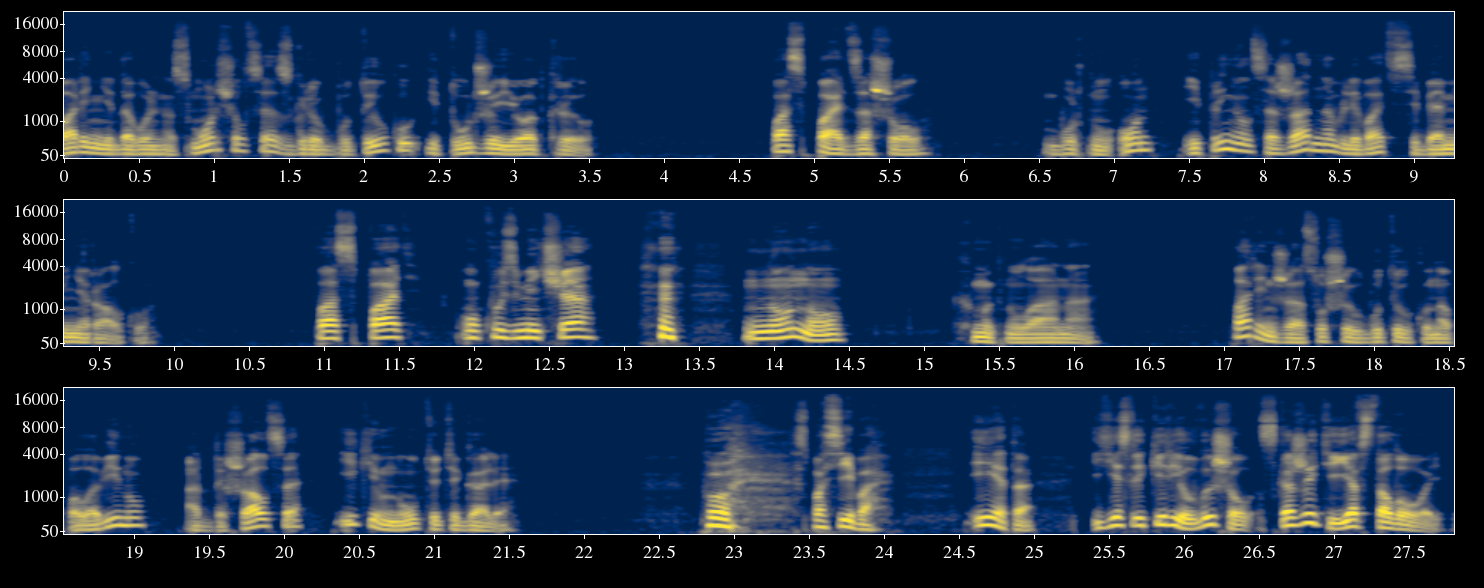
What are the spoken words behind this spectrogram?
парень недовольно сморщился, сгреб бутылку и тут же ее открыл. «Поспать зашел», — буркнул он и принялся жадно вливать в себя минералку. «Поспать? У Кузьмича? Ну-ну», — хмыкнула она. Парень же осушил бутылку наполовину, отдышался и кивнул тете Гале. «Ох, спасибо. И это, если Кирилл вышел, скажите, я в столовой».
